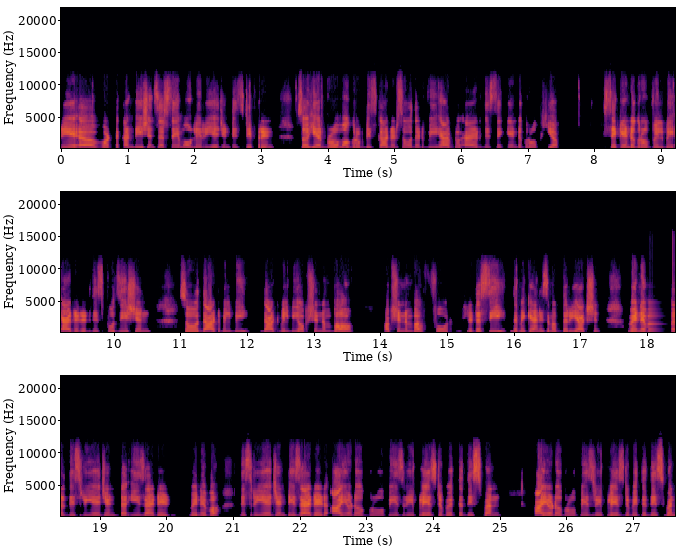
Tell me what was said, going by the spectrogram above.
re, uh, what the conditions are same only reagent is different so here bromo group discarded so that we have to add the second group here second group will be added at this position. So that will be that will be option number option number four. Let us see the mechanism of the reaction. Whenever this reagent is added whenever this reagent is added iodo group is replaced with this one. Iodo group is replaced with this one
